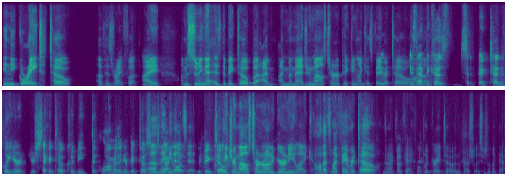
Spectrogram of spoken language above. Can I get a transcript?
in the great toe of his right foot. I I'm assuming that is the big toe, but I'm I'm imagining Myles Turner picking like his favorite toe. Is that the- because like, technically your your second toe could be like longer than your big toe? So Uh, it's maybe not that's it. Your big I'm toe. picturing Myles Turner on a gurney, like, oh, that's my favorite toe. And they're like, okay, we'll put great toe in the press release or something like that.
